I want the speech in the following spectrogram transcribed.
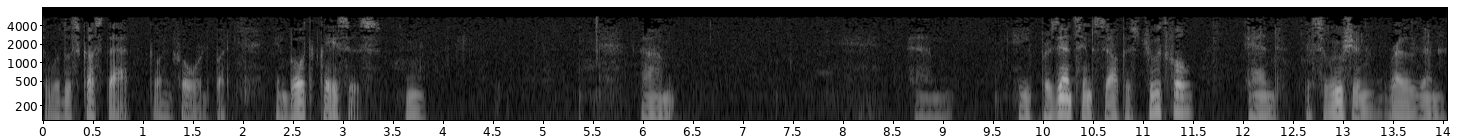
So we'll discuss that going forward. But in both cases, hmm, um, um, he presents himself as truthful and the solution rather than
